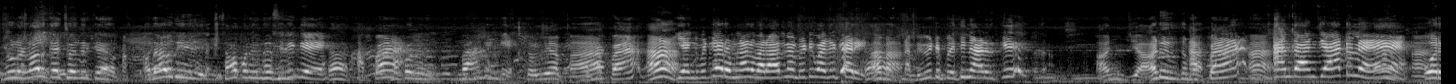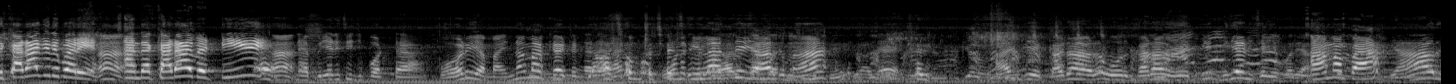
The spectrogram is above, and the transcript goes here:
இவ்வளவு நாள் கழிச்சு வந்திருக்கேன் அதாவது சாப்பாடு இருங்க. அப்பா வாங்குங்க சொல்லியம்மா. அப்பா. எங்க வீட்டுக்கார ரொம்ப நாள் வராது நம்ம வீட்டுக்கு வந்திருக்காரு நம்ம வீட்டு பெத்தி நாடு இருக்கு அஞ்சு ஆடு ஆ. அந்த அஞ்சு ஆட்டுல ஒரு கடா இருக்குது பாரு. அந்த கடா வெட்டி. நான் பிரியாணி செஞ்சு போட்டேன் போடி அம்மா என்னம்மா கேட்டுங்க. உனக்கு எல்லாத்தையும் யாருக்குமா அஞ்சு கடாவில் ஒரு கடாவை வெட்டி பிரியாணி செய்ய போறியா? ஆமாப்பா. யாரு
